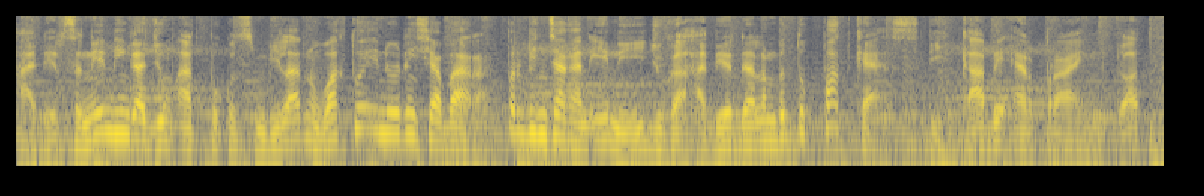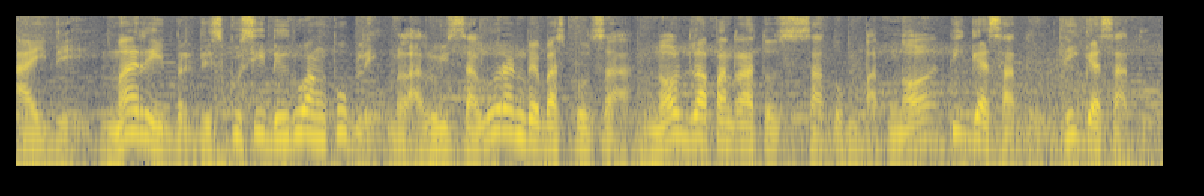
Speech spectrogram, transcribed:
hadir Senin hingga Jumat pukul 9 waktu Indonesia Barat. Perbincangan ini juga hadir dalam bentuk podcast di kbrprime.id. Mari berdiskusi di ruang publik melalui saluran bebas pulsa 0800 140 3131.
